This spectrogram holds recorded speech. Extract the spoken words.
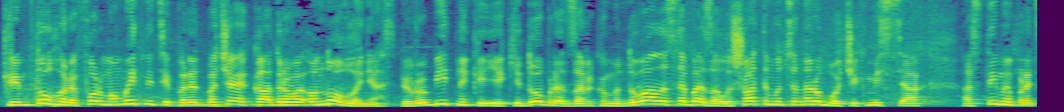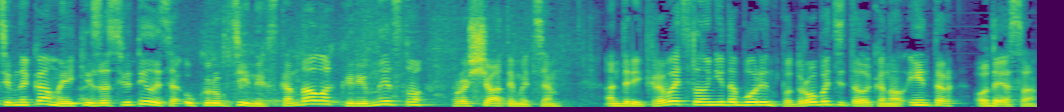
Крім того, реформа митниці передбачає кадрове оновлення. Співробітники, які добре зарекомендували себе, залишатимуться на робочих місцях. А з тими працівниками, які засвітилися у корупційних скандалах, керівництво прощатиметься. Андрій Кравець, Леоніда Борін, подробиці телеканал Інтер, Одеса.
